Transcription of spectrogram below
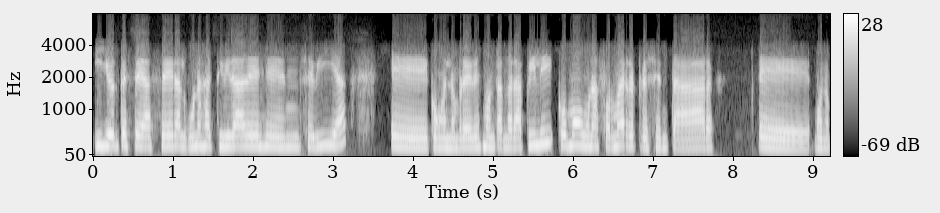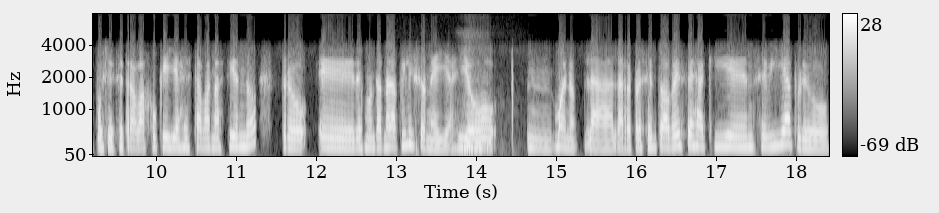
y yo empecé a hacer algunas actividades en Sevilla eh, con el nombre de Desmontando la Pili como una forma de representar eh, bueno, pues ese trabajo que ellas estaban haciendo, pero eh, desmontando la pili son ellas. Yo, mm, bueno, la, represento a veces aquí en Sevilla, pero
